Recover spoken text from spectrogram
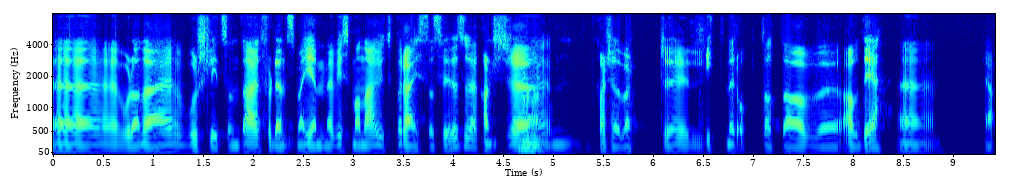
det er, hvor slitsomt det er for den som er hjemme hvis man er ute på reise osv., så, så jeg kanskje, mm. kanskje hadde vært litt mer opptatt av, av det. Ja.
